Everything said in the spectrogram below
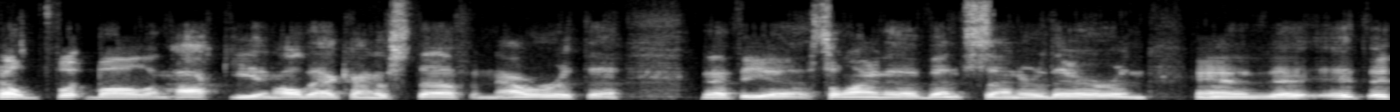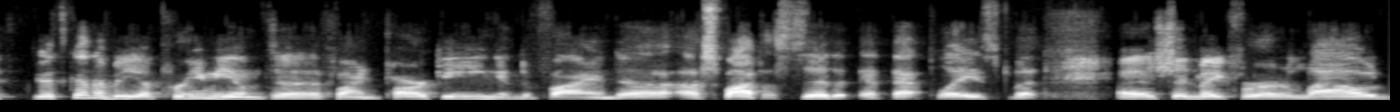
held football and hockey and all that kind of stuff. And now we're at the at the uh, Salina Event Center there, and and it, it it's going to be a premium to find parking and to find uh, a spot to sit at that place. But uh, it should make for a loud,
